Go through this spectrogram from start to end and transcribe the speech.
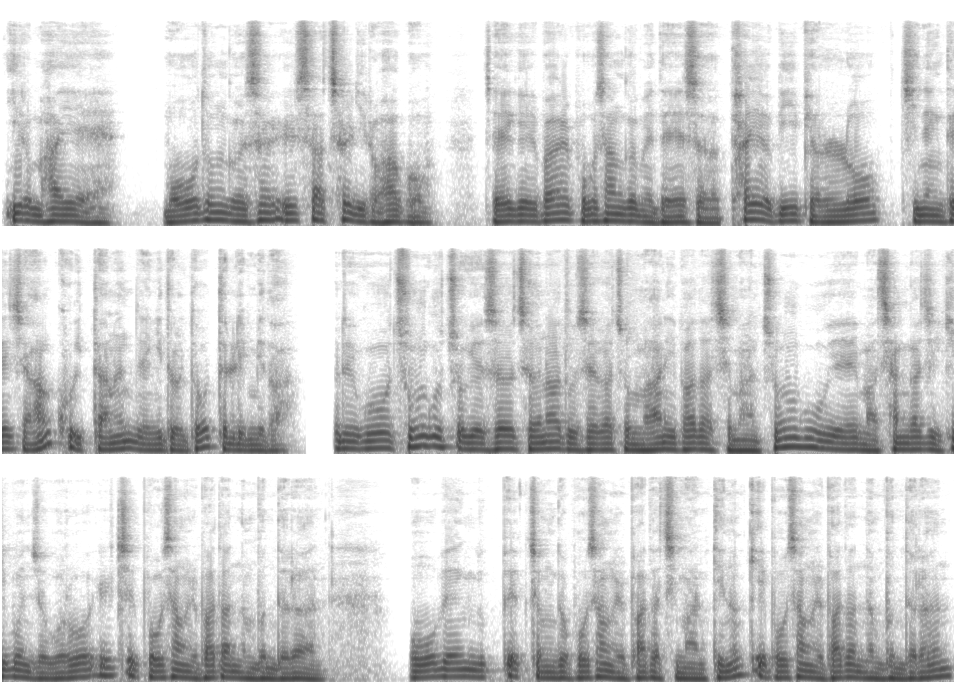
이름 하에 모든 것을 일사천리로 하고 재개발 보상금에 대해서 타협이 별로 진행되지 않고 있다는 얘기들도 들립니다. 그리고 중구 쪽에서 전화도 제가 좀 많이 받았지만 중구에 마찬가지 기본적으로 일찍 보상을 받았는 분들은 500, 600 정도 보상을 받았지만 뒤늦게 보상을 받았는 분들은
